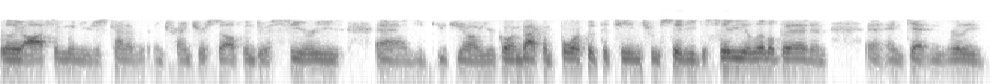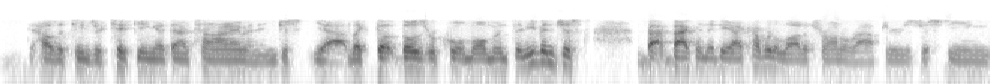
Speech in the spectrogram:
really awesome when you just kind of entrench yourself into a series and you, you know you're going back and forth with the teams from city to city a little bit and and getting really how the teams are ticking at that time and just yeah, like th- those were cool moments. And even just back back in the day, I covered a lot of Toronto Raptors, just seeing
